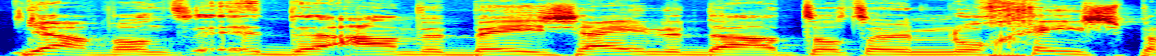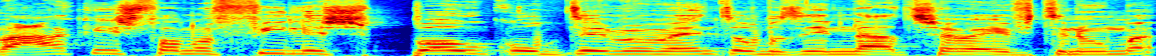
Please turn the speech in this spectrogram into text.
Ja, want de ANWB zei inderdaad dat er nog geen sprake is van een filespook op dit moment, om het inderdaad zo even te noemen.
